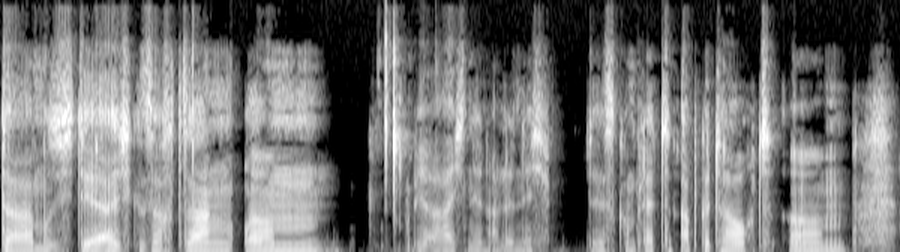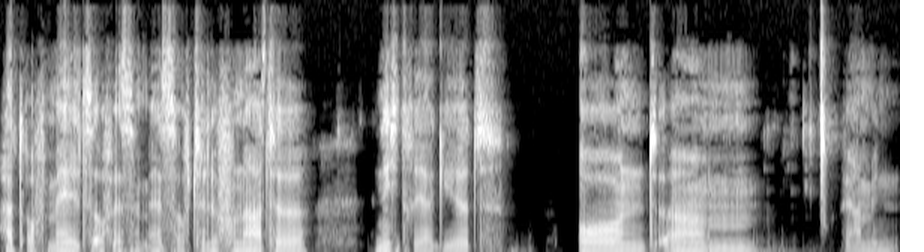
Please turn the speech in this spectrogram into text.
da muss ich dir ehrlich gesagt sagen, ähm, wir erreichen den alle nicht. Der ist komplett abgetaucht, ähm, hat auf Mails, auf SMS, auf Telefonate nicht reagiert und ähm, wir haben ihn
